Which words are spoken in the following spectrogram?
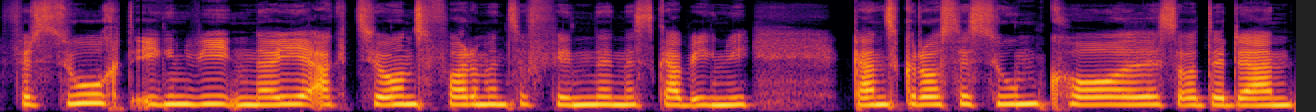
versucht, irgendwie neue Aktionsformen zu finden. Es gab irgendwie ganz große Zoom-Calls oder dann,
